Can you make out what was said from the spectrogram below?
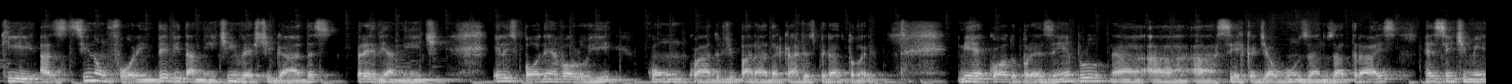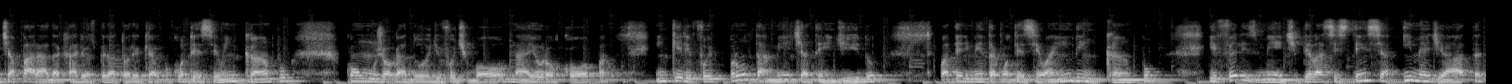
que, as, se não forem devidamente investigadas, previamente, eles podem evoluir com um quadro de parada cardiorrespiratória. Me recordo, por exemplo, há, cerca de alguns anos atrás, recentemente a parada cardiorrespiratória que aconteceu em campo com um jogador de futebol na Eurocopa, em que ele foi prontamente atendido. O atendimento aconteceu ainda em campo e, felizmente, pela assistência imediata,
